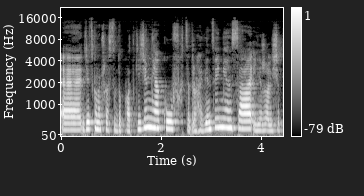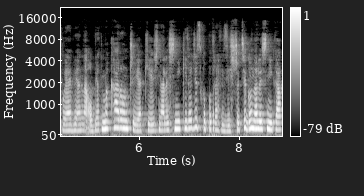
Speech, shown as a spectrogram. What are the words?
e, dziecko na przykład chce dokładki ziemniaków, chce trochę więcej mięsa i jeżeli się pojawia na obiad makaron czy jakieś naleśniki, to dziecko potrafi zjeść trzeciego naleśnika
